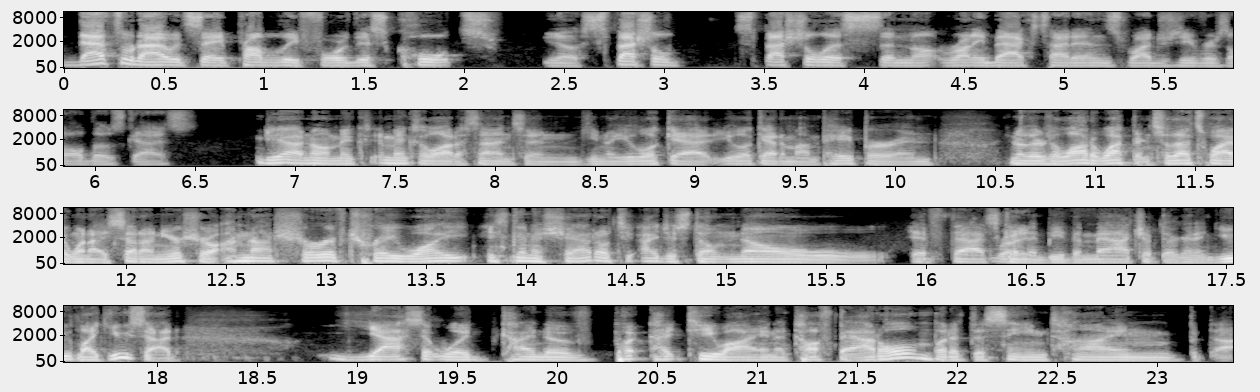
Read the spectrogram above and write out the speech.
that's what I would say probably for this Colts, you know, special specialists and running backs, tight ends, wide receivers, all those guys. Yeah, no, it makes it makes a lot of sense, and you know, you look at you look at him on paper, and you know, there's a lot of weapons. So that's why when I said on your show, I'm not sure if Tre White is going to shadow. T- I just don't know if that's right. going to be the matchup they're going to use. Like you said, yes, it would kind of put Ty in a tough battle, but at the same time, uh,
